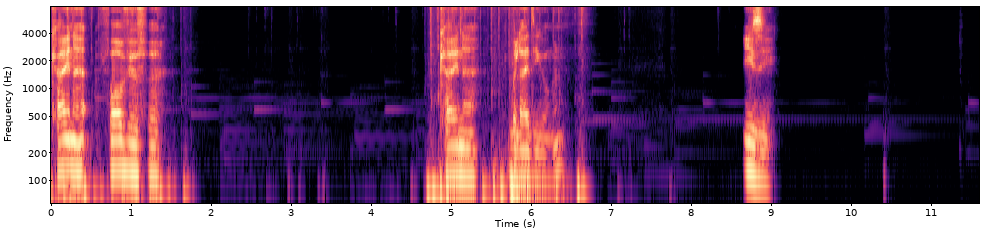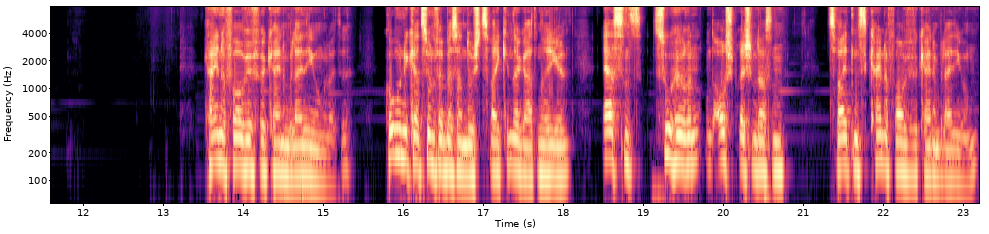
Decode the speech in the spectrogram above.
keine Vorwürfe keine Beleidigungen. Easy. Keine Vorwürfe, keine Beleidigungen, Leute. Kommunikation verbessern durch zwei Kindergartenregeln. Erstens zuhören und aussprechen lassen. Zweitens keine Vorwürfe, keine Beleidigungen.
